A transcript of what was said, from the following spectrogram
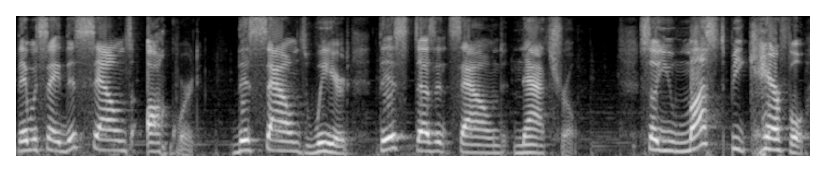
they would say, This sounds awkward. This sounds weird. This doesn't sound natural. So you must be careful.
